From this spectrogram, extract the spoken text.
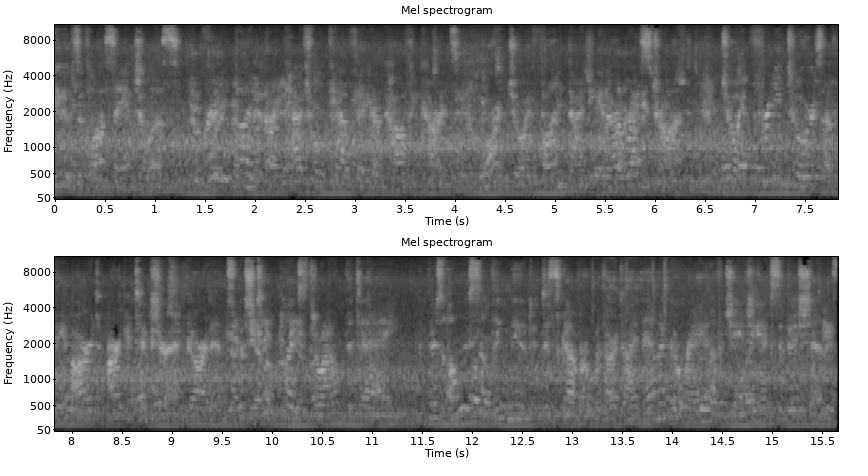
views of Los Angeles. Grab bite at our casual cafe or coffee carts, or enjoy fine dining in our restaurant. Join free tours of the art, architecture, and gardens, which take place throughout the day. There's always something new to discover with our dynamic array of changing exhibitions.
